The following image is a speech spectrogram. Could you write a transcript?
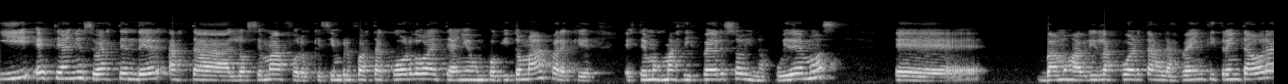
y este año se va a extender hasta los semáforos, que siempre fue hasta Córdoba, este año es un poquito más para que estemos más dispersos y nos cuidemos. Eh, Vamos a abrir las puertas a las 20 y 30 horas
